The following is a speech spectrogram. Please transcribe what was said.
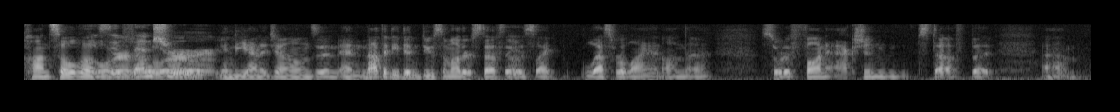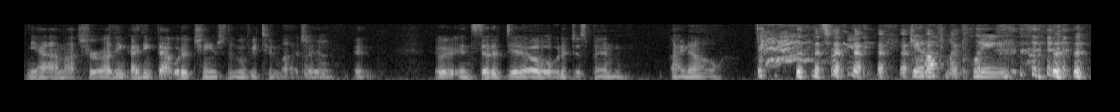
Han Solo or, or. Indiana Jones, and, and not that he didn't do some other stuff that Yeah. was like less reliant on the sort of fun action stuff, but um, yeah, I'm not sure. I think I think that would have changed the movie too much. Mhm. I, it, it, instead of Ditto, it would have just been I know. That's right. Get off my plane.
